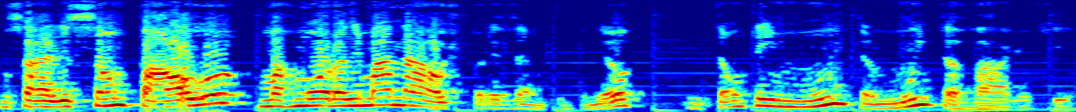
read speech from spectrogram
no salário de São Paulo, mas morando em Manaus, por exemplo, entendeu? Então tem muita, muita vaga aqui,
